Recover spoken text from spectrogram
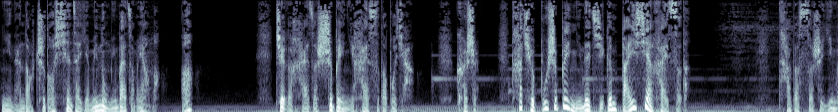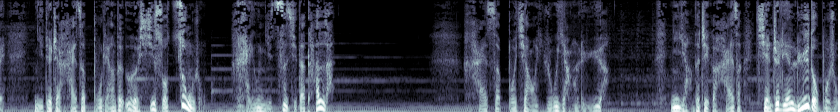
你难道直到现在也没弄明白怎么样吗？啊，这个孩子是被你害死的不假。”可是，他却不是被你那几根白线害死的。他的死是因为你对这孩子不良的恶习所纵容，还有你自己的贪婪。孩子不教如养驴啊！你养的这个孩子简直连驴都不如。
